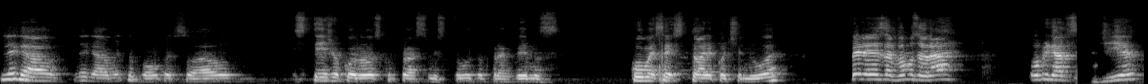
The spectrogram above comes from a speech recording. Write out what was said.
Legal, legal, muito bom, pessoal. Esteja conosco no próximo estudo para vermos como essa história continua. Beleza, vamos orar? Obrigado esse dia.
